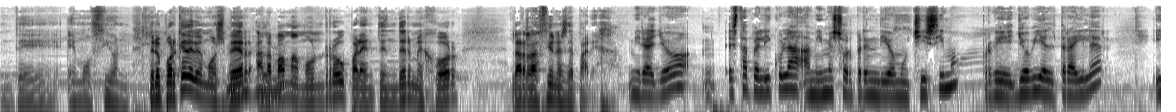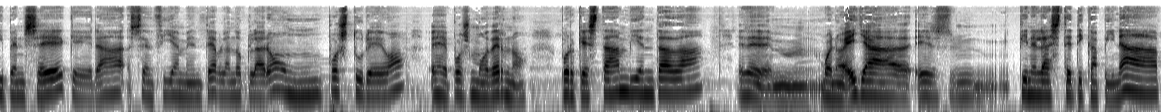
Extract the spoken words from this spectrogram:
de emoción. Pero ¿por qué debemos ver Alabama Monroe para entender mejor las relaciones de pareja? Mira, yo, esta película a mí me sorprendió muchísimo, porque yo vi el tráiler y pensé que era sencillamente, hablando claro, un postureo eh, posmoderno, porque está ambientada, eh, bueno, ella es, tiene la estética pin-up,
